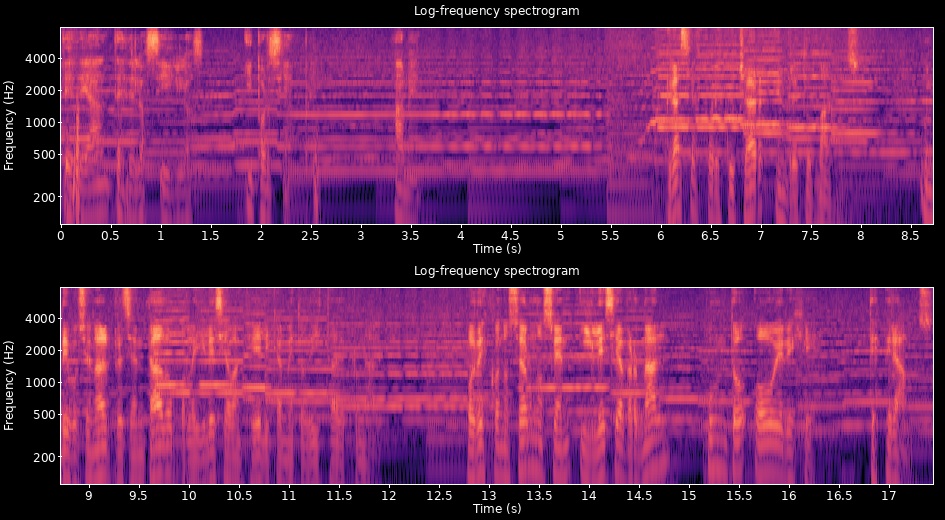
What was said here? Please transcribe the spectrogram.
desde antes de los siglos y por siempre. Amén. Gracias por escuchar Entre tus manos, un devocional presentado por la Iglesia Evangélica Metodista de Prunal. Podés conocernos en iglesiavernal.org. Te esperamos.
